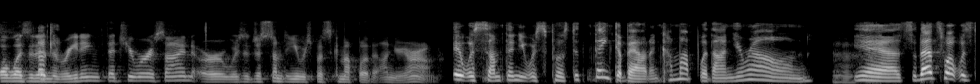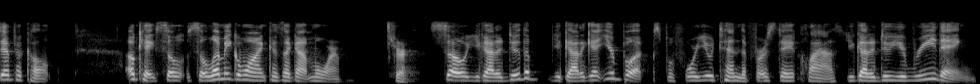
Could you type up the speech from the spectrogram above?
Well, was it in the reading that you were assigned, or was it just something you were supposed to come up with on your own? It was something you were supposed to think about and come up with on your own. Uh-huh. Yeah, so that's what was difficult. Okay, so so let me go on because I got more. Sure. So you got to do the you got to get your books before you attend the first day of class. You got to do your reading,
